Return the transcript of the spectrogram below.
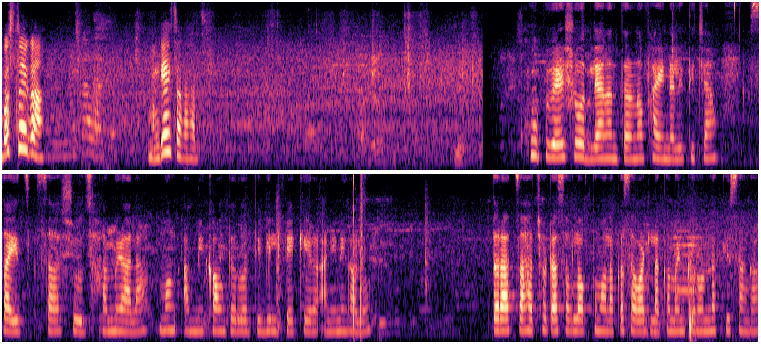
बसतोय का? मग घ्यायचा का हात? खूप वेळ शोधल्यानंतरनं फायनली तिच्या साईजचा शूज हा मिळाला. मग आम्ही काउंटरवरती बिल पे केलं आणि निघालो. तर आजचा हा छोटासा व्लॉग तुम्हाला कसा वाटला कमेंट करून नक्की सांगा.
